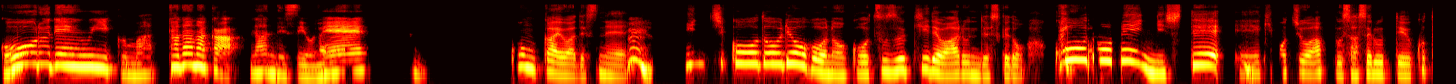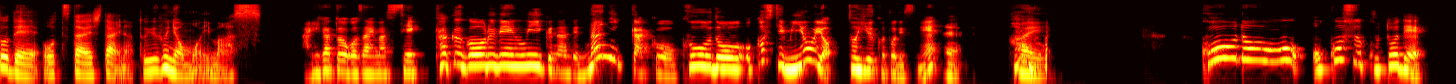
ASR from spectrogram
ゴールデンウィーク真っ只中なんですよね。今回はですね、うん。認知行動療法のこう続きではあるんですけど、行動メインにして、えー気持ちをアップさせるっていうことでお伝えしたいなというふうに思います。ありがとうございます。せっかくゴールデンウィークなんで何かこう行動を起こしてみようよということですね。はい。行動を起こすことで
